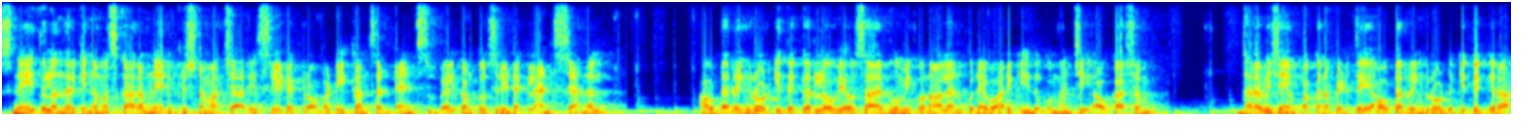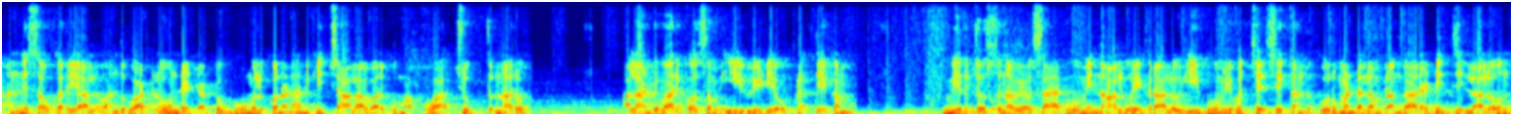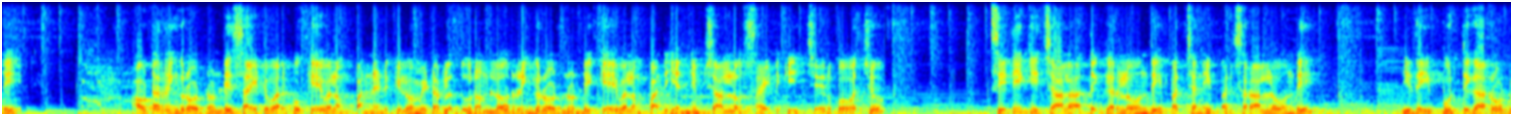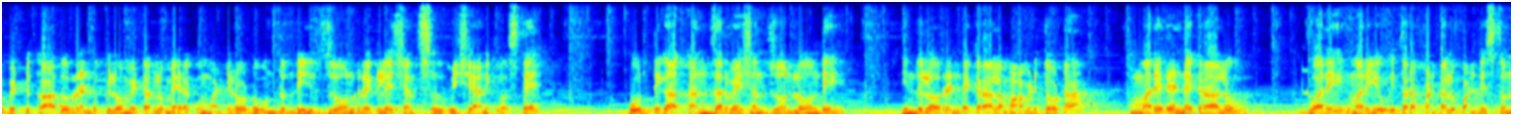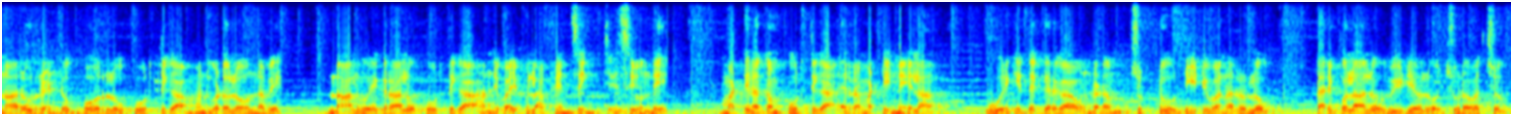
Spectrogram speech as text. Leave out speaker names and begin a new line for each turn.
స్నేహితులందరికీ నమస్కారం. నేను Krishnamachari Sreetech property consultants. Welcome to Sreetech lands channel. Outer ring రోడ్కి దగ్గరలో వ్యవసాయ భూమి కొనాలనుకునే వారికి ఇది ఒక మంచి అవకాశం. ధర విషయం పక్కన పెడితే ఔటర్ రింగ్ రోడ్డుకి దగ్గర అన్ని సౌకర్యాలు అందుబాటులో ఉండేటట్టు భూములు కొనడానికి చాలా వరకు మక్కువ చూపుతున్నారు. అలాంటి వారి కోసం ఈ వీడియో ప్రత్యేకం. మీరు చూస్తున్న వ్యవసాయ భూమి నాలుగు ఎకరాలు. ఈ భూమి వచ్చేసి కందుకూరు మండలం రంగారెడ్డి జిల్లాలో ఉంది. ఔటర్ రింగ్ రోడ్ నుండి సైట్ వరకు కేవలం పన్నెండు కిలోమీటర్ల దూరంలో రింగ్ రోడ్ నుండి కేవలం పదిహేను నిమిషాల్లో సైట్కి చేరుకోవచ్చు. సిటీకి చాలా దగ్గరలో ఉంది పచ్చని పరిసరాల్లో ఉంది. ఇది పూర్తిగా రోడ్డు బిట్ కాదు రెండు కిలోమీటర్ల మేరకు మట్టి రోడ్డు ఉంటుంది. జోన్ రెగ్యులేషన్స్ విషయానికి వస్తే పూర్తిగా కన్జర్వేషన్ జోన్లో ఉంది. ఇందులో రెండు ఎకరాల మామిడి తోట మరి రెండు ఎకరాలు వరి మరియు ఇతర పంటలు పండిస్తున్నారు. రెండు బోర్లు పూర్తిగా మనుగడలో ఉన్నవి. నాలుగు ఎకరాలు పూర్తిగా అన్ని వైపులా ఫెన్సింగ్ చేసి ఉంది. మట్టి రకం పూర్తిగా ఎర్రమట్టి నేల. ఊరికి దగ్గరగా ఉండడం చుట్టూ నీటి వనరులు తరి పొలాలు వీడియోలో చూడవచ్చు.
